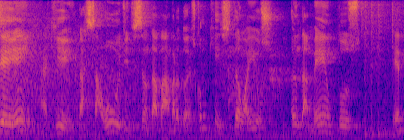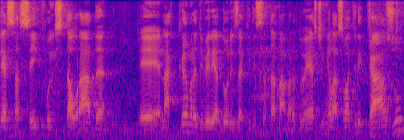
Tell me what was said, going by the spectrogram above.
hein? Aqui da saúde de Santa Bárbara do Oeste. Como que estão aí os andamentos é, dessa SEI que foi instaurada é, na Câmara de Vereadores aqui de Santa Bárbara do Oeste em relação àquele caso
